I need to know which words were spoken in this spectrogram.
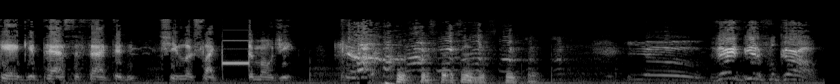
can't get past the fact that she looks like emoji. stupid. Very beautiful girl.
